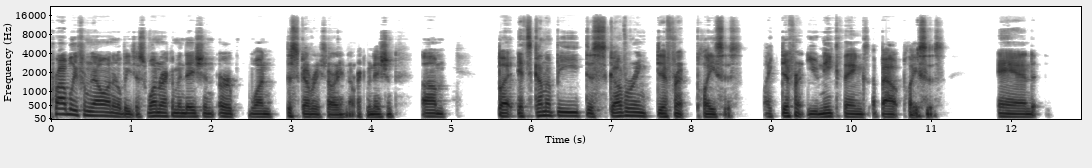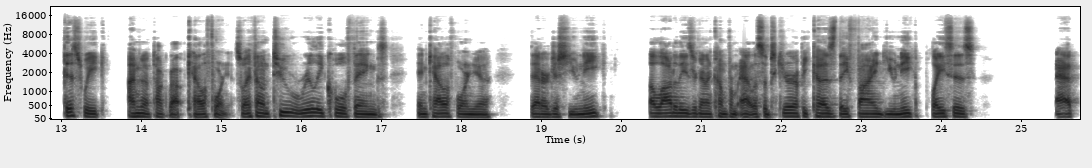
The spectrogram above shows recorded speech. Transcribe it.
Probably from now on, it'll be just one recommendation or one discovery. Sorry, not recommendation. Um, but it's going to be discovering different places, like different unique things about places. And this week, I'm going to talk about California. So I found two really cool things in California that are just unique. A lot of these are going to come from Atlas Obscura because they find unique places at,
